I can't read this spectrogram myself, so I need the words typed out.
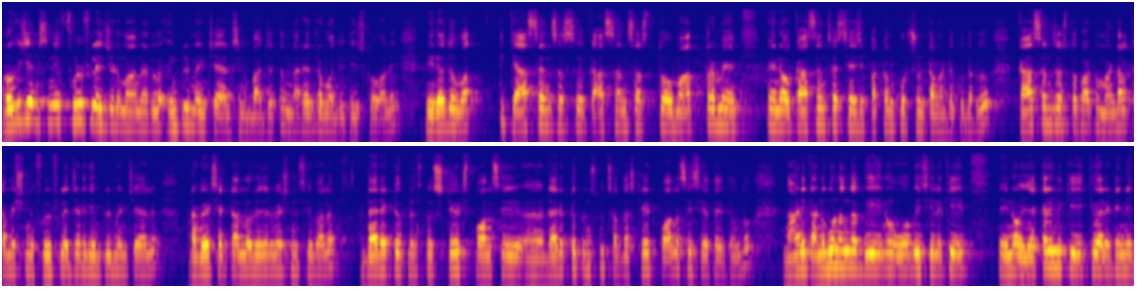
ప్రొవిజన్స్ని ఫుల్ ఫ్లెజ్డ్ మానర్లో ఇంప్లిమెంట్ చేయాల్సిన బాధ్యత నరేంద్ర మోదీ తీసుకోవాలి. మీరు వత్తి క్యాస్ట్ సెన్సస్ కాస్ట్ సెన్సస్తో మాత్రమే నేను కాస్ట్ సెన్సస్ చేసి పక్కన కూర్చుంటామంటే కుదరదు. కాస్ట్ సెన్సస్తో పాటు మండల్ కమిషన్ ఫుల్ ఫ్లెజ్డ్గా ఇంప్లిమెంట్ చేయాలి. ప్రైవేట్ సెక్టార్లో రిజర్వేషన్స్ ఇవ్వాలి. Directive principle states policy directive principles of the state policies ఏదైతే ఉందో దానికి అనుగుణంగా బీ యూనో ఓబీసీలకి యూనో ఎకనమిక్ ఈక్వాలిటీని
